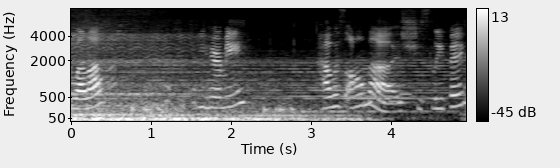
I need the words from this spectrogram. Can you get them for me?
Manuela? Can you hear me? How is Alma? Is she sleeping?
